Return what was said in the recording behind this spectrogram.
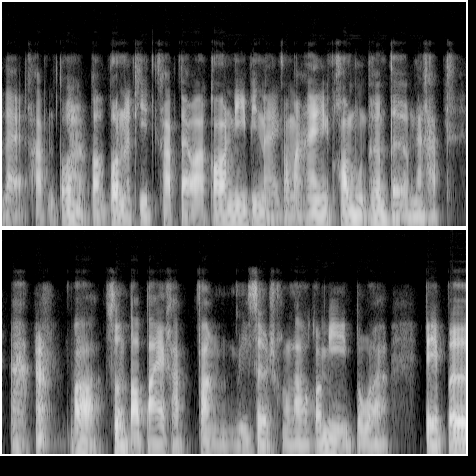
แหละครับ ต้นครับตอนต้นอาทิตย์ครับ แต่ว่าก้อนนี้พี่ไนายก็มาให้ข้อมูลเพิ่มเติมนะครับอะครับก็ส่วนต่อไปครับ ฝั่งรีเสิร์ชของเราก็มีตัว paper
